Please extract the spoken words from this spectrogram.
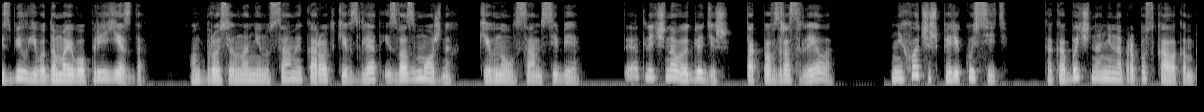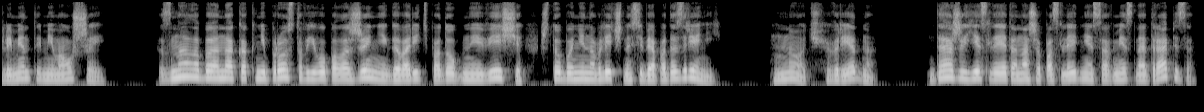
избил его до моего приезда. Он бросил на Нину самый короткий взгляд из возможных, кивнул сам себе. «Ты отлично выглядишь, так повзрослела. Не хочешь перекусить?» Как обычно, Нина пропускала комплименты мимо ушей. Знала бы она, как непросто в его положении говорить подобные вещи, чтобы не навлечь на себя подозрений. Ночь, вредно. Даже если это наша последняя совместная трапеза?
